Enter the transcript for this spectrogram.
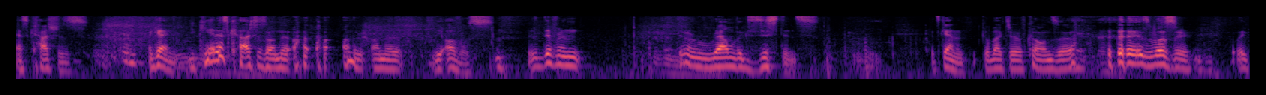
Ask kashas. Again, you can't ask kashas on the on the on the the avos. It's a different different realm of existence. It's again, go back to Rav Cohen's uh, his musser. Like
